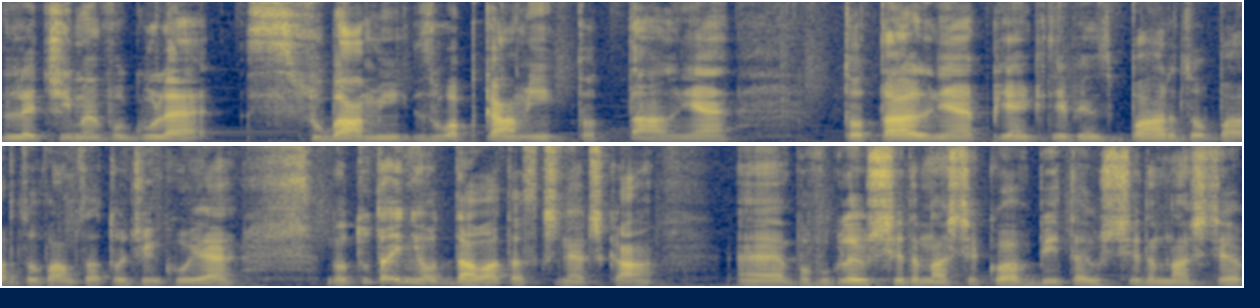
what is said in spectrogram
lecimy w ogóle z subami, z łapkami. Totalnie, totalnie pięknie, więc bardzo, bardzo Wam za to dziękuję. No tutaj nie oddała ta skrzyneczka, e, bo w ogóle już 17 koła wbite, już 17,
